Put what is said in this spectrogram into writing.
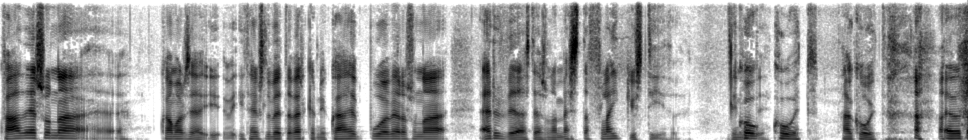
Hvað er svona eh, hvað maður að segja, í, í tengslu við þetta verkefni hvað hefur búið að vera svona erfiðast eða svona mesta flækjustíð COVID. Það er COVID. Ef,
